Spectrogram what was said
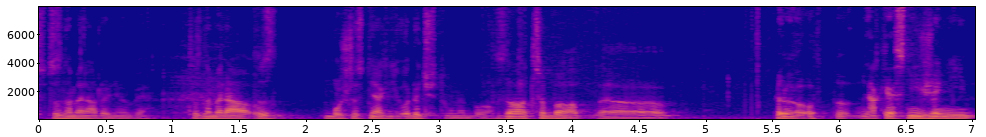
Co to znamená daňově? To znamená to z... možnost nějakých odečtů? Nebo? To znamená třeba uh, nějaké snížení uh,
